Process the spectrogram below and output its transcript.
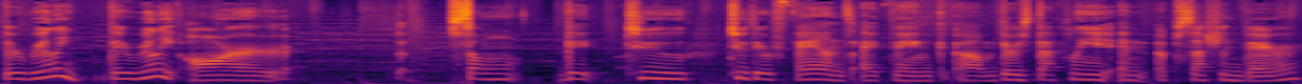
they're really they really are some they to to their fans i think um, there's definitely an obsession there.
